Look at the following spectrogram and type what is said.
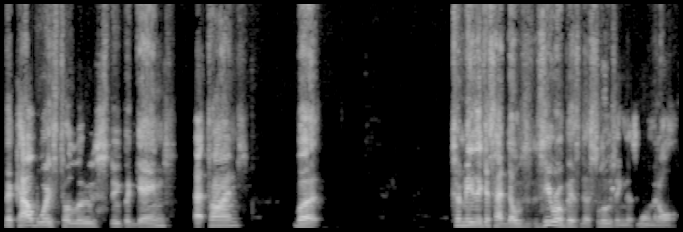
the Cowboys to lose stupid games at times, but to me, they just had no zero business losing this game at all.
